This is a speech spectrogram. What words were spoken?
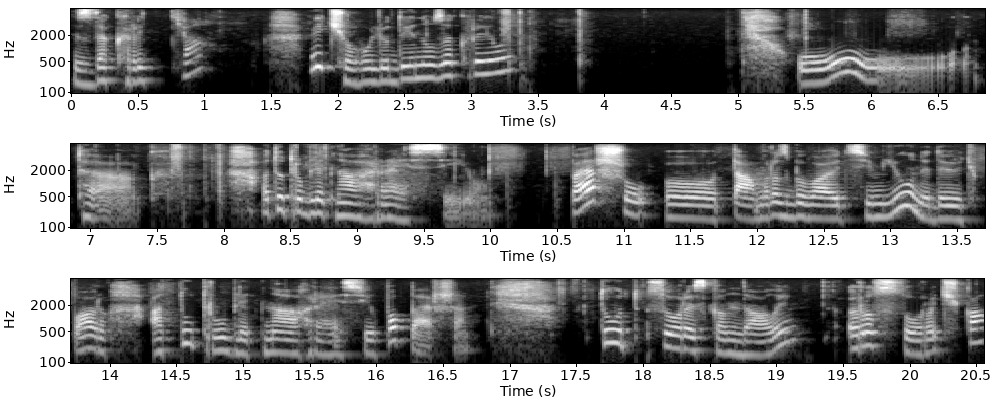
закриття. Від чого людину закрили? О, так. А тут роблять на агресію. Першу о, там розбивають сім'ю, не дають пару, а тут роблять на агресію. По-перше, тут ссори скандали, розсорочка,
